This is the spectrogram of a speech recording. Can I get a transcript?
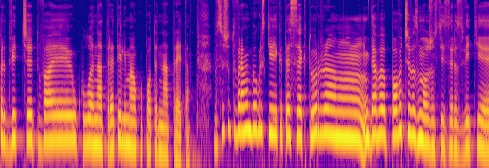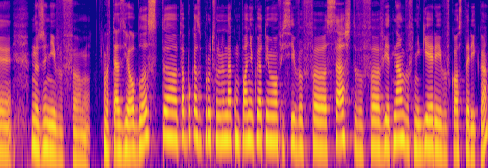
предвид, че това е около една трета или малко под една трета. В същото време българския ИКТ сектор сектор дава повече възможности за развитие на жени в в тази област. Това показва проучване на една компания, която има офиси в САЩ, в Виетнам, в Нигерия и в Коста Рика.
